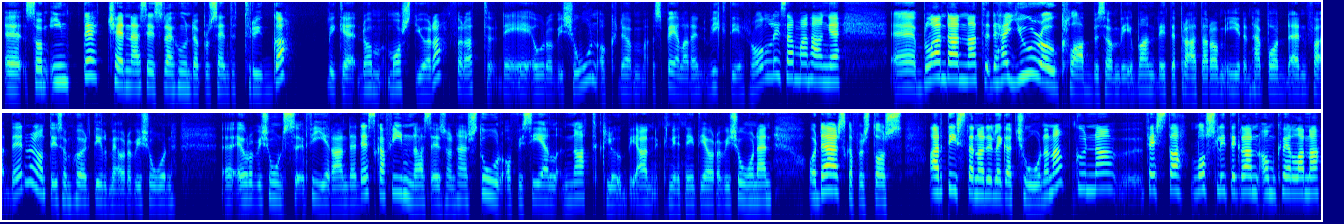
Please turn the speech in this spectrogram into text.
eh, som inte känner sig sådär 100% trygga, vilket de måste göra för att det är Eurovision och de spelar en viktig roll i sammanhanget. Eh, bland annat det här Euroclub som vi ibland lite pratar om i den här podden, för det är någonting som hör till med Eurovision, eh, Eurovisionsfirande. Det ska finnas en sån här stor officiell nattklubb i anknytning till Eurovisionen och där ska förstås artisterna och delegationerna kunna festa loss lite grann om kvällarna,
